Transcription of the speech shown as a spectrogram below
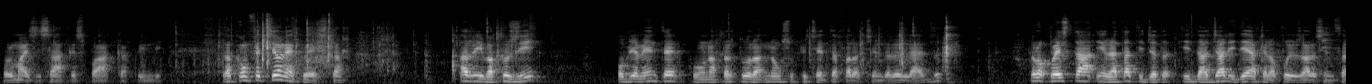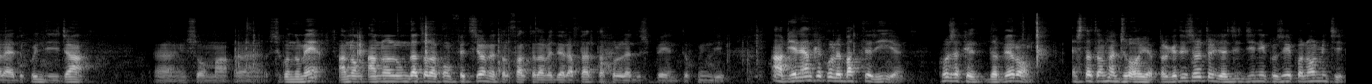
ormai si sa che spacca, quindi la confezione è questa. Arriva così, ovviamente con un'apertura non sufficiente a far accendere il LED, però questa in realtà ti, già, ti dà già l'idea che la puoi usare senza LED, quindi già eh, insomma, eh, secondo me hanno, hanno, allungato la confezione per fartela vedere aperta con led spento, quindi... Ah, viene anche con le batterie, cosa che davvero è stata una gioia, perché di solito gli agigini così economici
